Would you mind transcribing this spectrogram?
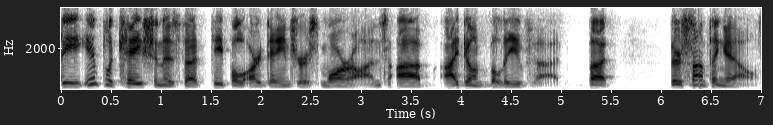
the implication is that people are dangerous morons. Uh, I don't believe that, but there's something else.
